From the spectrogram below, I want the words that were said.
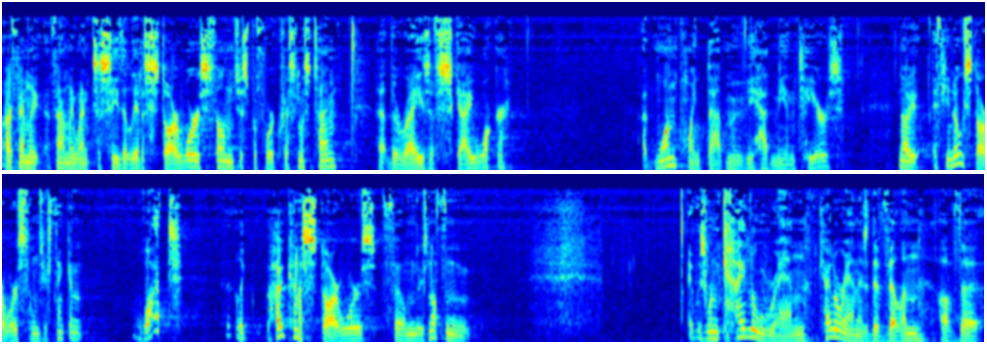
Our family, family went to see the latest Star Wars film just before Christmas time, uh, The Rise of Skywalker. At one point, that movie had me in tears. Now, if you know Star Wars films, you're thinking, what? Like, how can a Star Wars film, there's nothing. It was when Kylo Ren, Kylo Ren is the villain of the,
